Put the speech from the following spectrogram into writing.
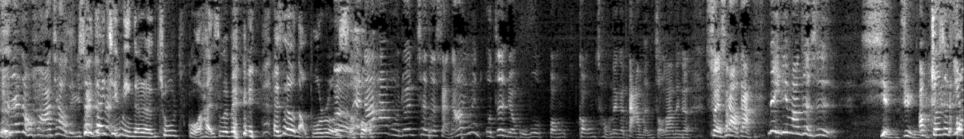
那种花俏的雨伞，所以在清明的人出国还是会被，还是有脑波弱的时候。对，然后他我们就会撑着伞，然后因为我真的觉得虎步宫宫从那个大门走到那个水票站，那个地方真的是。险峻啊，就是风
